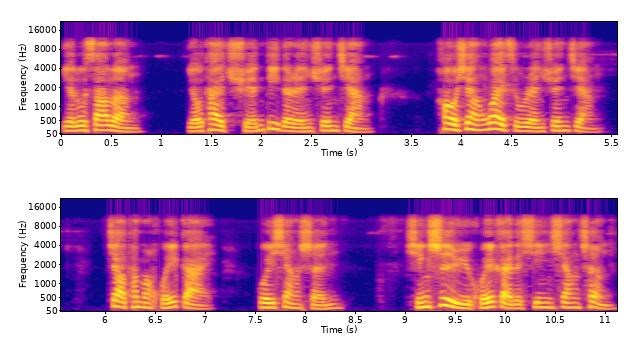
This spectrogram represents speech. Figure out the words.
耶路撒冷。犹太全地的人宣讲，后向外族人宣讲，叫他们悔改，归向神，行事与悔改的心相称。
